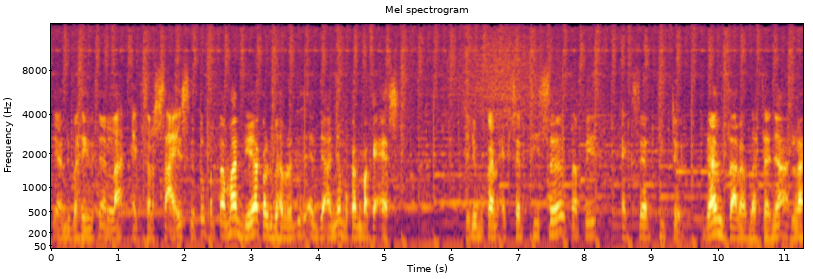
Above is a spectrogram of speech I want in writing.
yang di bahasa Inggrisnya adalah exercise itu pertama dia kalau di bahasa Prancis ejaannya bukan pakai s. Jadi bukan exercise tapi exercise dan cara bacanya adalah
